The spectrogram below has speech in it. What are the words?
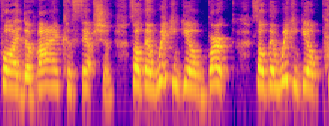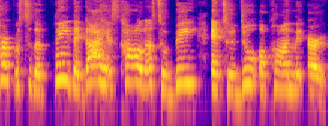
for a divine conception so that we can give birth, so that we can give purpose to the thing that God has called us to be and to do upon the earth.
